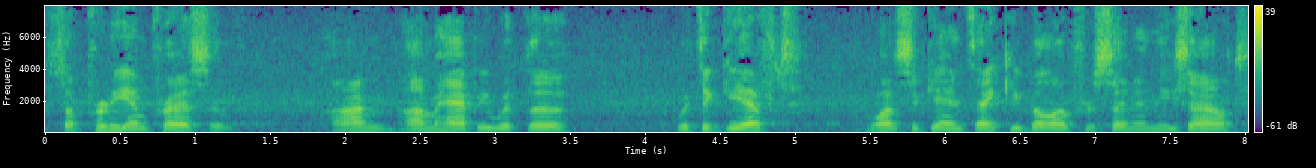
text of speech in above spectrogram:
So pretty impressive. I'm I'm happy with the with the gift. Once again, thank you, Bella, for sending these out.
